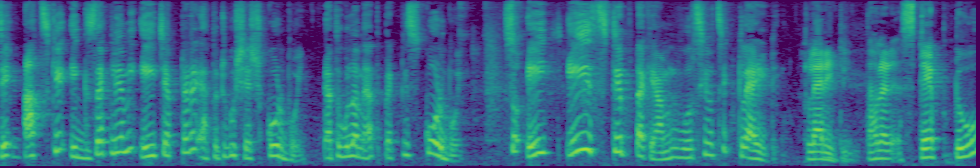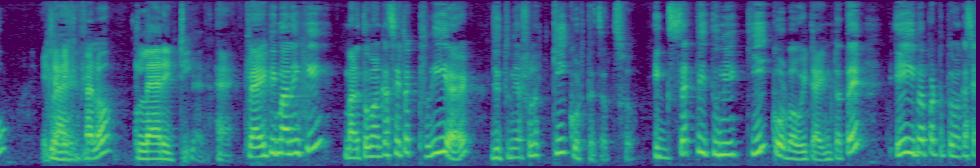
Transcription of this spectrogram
যে আজকে এক্স্যাক্টলি আমি এই চ্যাপ্টারের এতটুকু শেষ করবই এতগুলো ম্যাথ প্র্যাকটিস করবই। সো এই এই স্টেপটাকে আমি বলছি হচ্ছে ক্ল্যারিটি ক্ল্যারিটি তাহলে স্টেপ টু এটা লিখে ফেলো ক্ল্যারিটি হ্যাঁ ক্ল্যারিটি মানে কি? মানে তোমার কাছে এটা ক্লিয়ার যে তুমি আসলে কি করতে চাচ্ছ। এক্স্যাক্টলি তুমি কি করবা ওই টাইমটাতে এই ব্যাপারটা তোমার কাছে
